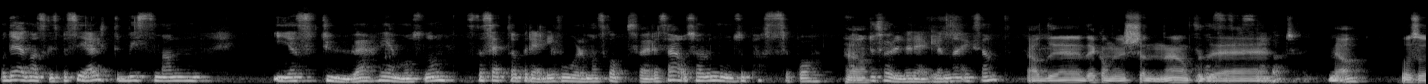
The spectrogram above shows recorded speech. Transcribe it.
Og det er ganske spesielt hvis man i en stue hjemme hos noen skal sette opp regler for hvordan man skal oppføre seg, og så har du noen som passer på ja. at du følger reglene. ikke sant? Ja, det, det kan jeg skjønne. At det, mm. ja, Og så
